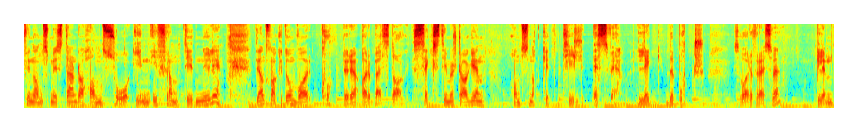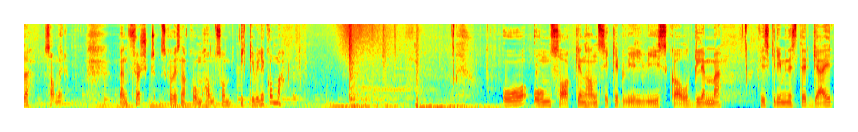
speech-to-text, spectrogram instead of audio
finansministeren da han så inn i framtiden nylig. Det han snakket om var kortere arbeidsdag, sekstimersdagen, og han snakket til SV. Legg det bort. Svaret fra SV? Glem det, Sanner. Men først skal vi snakke om han som ikke ville komme. Og om saken han sikkert vil vi skal glemme. Fiskeriminister Geir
